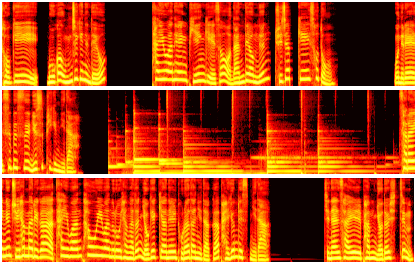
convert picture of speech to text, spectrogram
저기 뭐가 움직이는데요? 타이완행 비행기에서 난데없는 쥐잡기 소동. 오늘의 스브스 뉴스픽입니다. 살아있는 쥐 한 마리가 타이완 타오이완으로 향하던 여객기 안을 돌아다니다가 발견됐습니다. 지난 4일 밤 8시쯤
